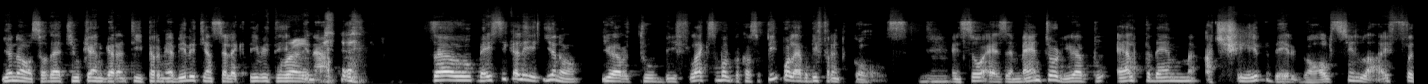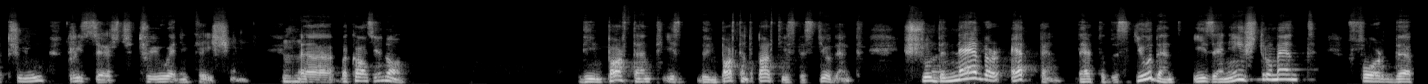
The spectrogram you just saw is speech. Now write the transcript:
you know, so that you can guarantee permeability and selectivity. Right. so basically, you know, you have to be flexible because people have different goals. Mm-hmm. And so as a mentor, you have to help them achieve their goals in life through research, through education. Mm-hmm. Uh, because, you know, the important is the important part is the student. Should never happen that the student is an instrument for the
